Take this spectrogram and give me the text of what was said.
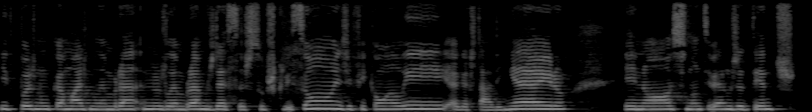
e depois nunca mais lembra nos lembramos dessas subscrições e ficam ali a gastar dinheiro e nós, se não estivermos atentos,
